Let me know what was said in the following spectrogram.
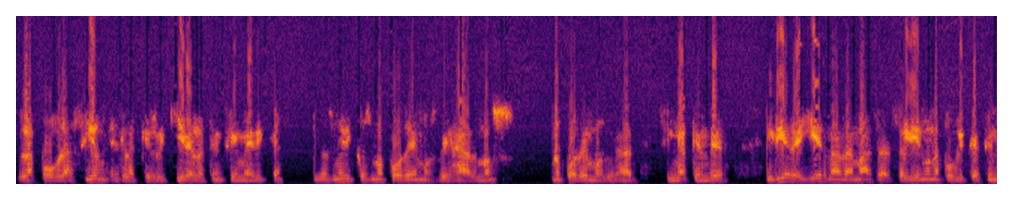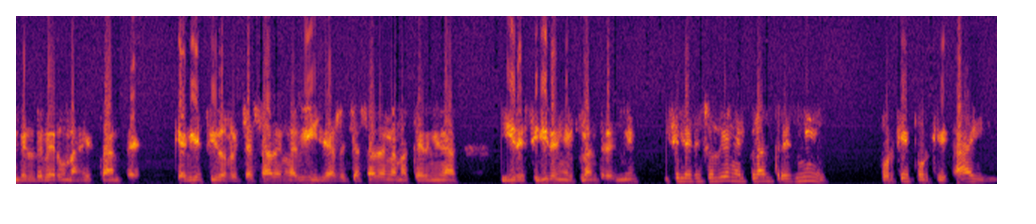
La población es la que requiere la atención médica y los médicos no podemos dejarnos, no podemos dejar sin atender. El día de ayer nada más salí en una publicación del deber una gestante que había sido rechazada en la villa, rechazada en la maternidad y recibida en el plan 3000 y se le resolvió en el plan 3000. ¿Por qué? Porque hay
